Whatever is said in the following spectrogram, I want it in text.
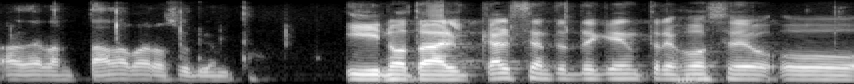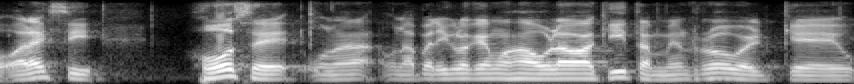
adelantada para su tiempo. Y nota al calce antes de que entre José o, Alexi. José, una, una, película que hemos hablado aquí, también Robert, que,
